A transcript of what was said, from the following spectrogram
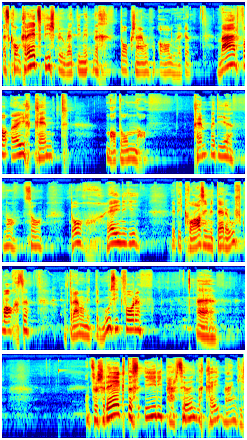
Ein konkretes Beispiel werde ich mit euch hier schnell anschauen. Wer von euch kennt Madonna? Kennt man die noch so? Doch, einige. Ich bin quasi mit der aufgewachsen. Oder auch mit der Musik vorne. Äh, und so schräg, dass ihre Persönlichkeit manchmal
